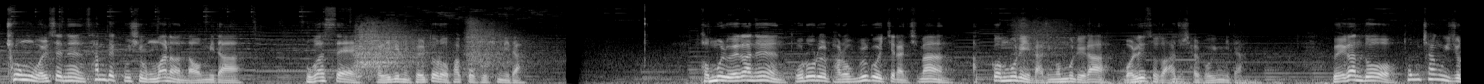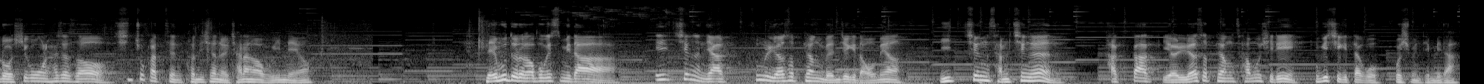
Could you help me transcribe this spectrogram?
총 월세는 395만 원 나옵니다. 부가세, 관리비는 별도로 받고 계십니다. 건물 외관은 도로를 바로 물고 있진 않지만 앞 건물이 낮은 건물이라 멀리서도 아주 잘 보입니다. 외관도 통창 위주로 시공을 하셔서 신축 같은 컨디션을 자랑하고 있네요. 내부 들어가 보겠습니다. 1층은 약 26평 면적이 나오며 2층, 3층은 각각 16평 사무실이 두 개씩 있다고 보시면 됩니다.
